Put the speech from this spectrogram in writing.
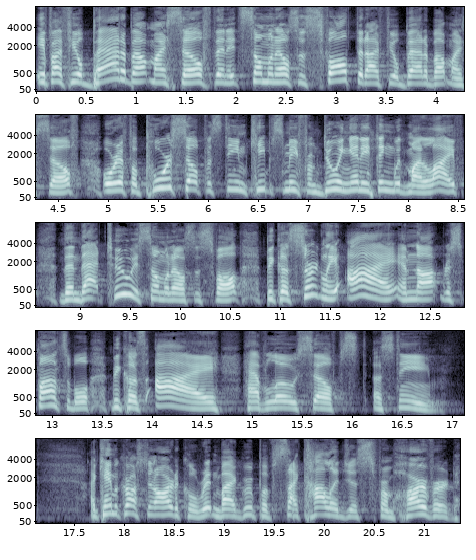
if I feel bad about myself, then it's someone else's fault that I feel bad about myself. Or if a poor self esteem keeps me from doing anything with my life, then that too is someone else's fault because certainly I am not responsible because I have low self esteem. I came across an article written by a group of psychologists from Harvard.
